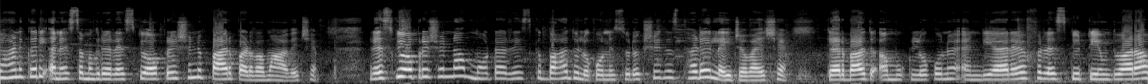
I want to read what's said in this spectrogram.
જાણ કરી અને સમગ્ર રેસ્ક્યુ ઓપરેશન પાર પાડવામાં આવે છે. રેસ્ક્યુ ઓપરેશનના મોટા રિસ્ક બાદ લોકોને સુરક્ષિત સ્થળે લઈ જવાય છે. ત્યારબાદ અમુક લોકોને એનડીઆરએફ રેસ્ક્યુ ટીમ દ્વારા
